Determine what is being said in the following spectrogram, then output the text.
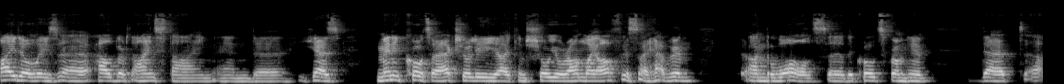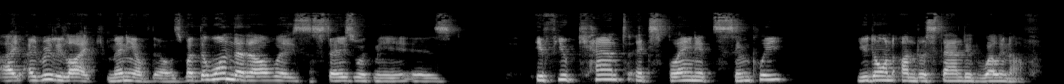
idol is uh, Albert Einstein, and uh, he has many quotes. I actually I can show you around my office. I have him on the walls, uh, the quotes from him that uh, I, I really like many of those. But the one that always stays with me is if you can't explain it simply, you don't understand it well enough.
